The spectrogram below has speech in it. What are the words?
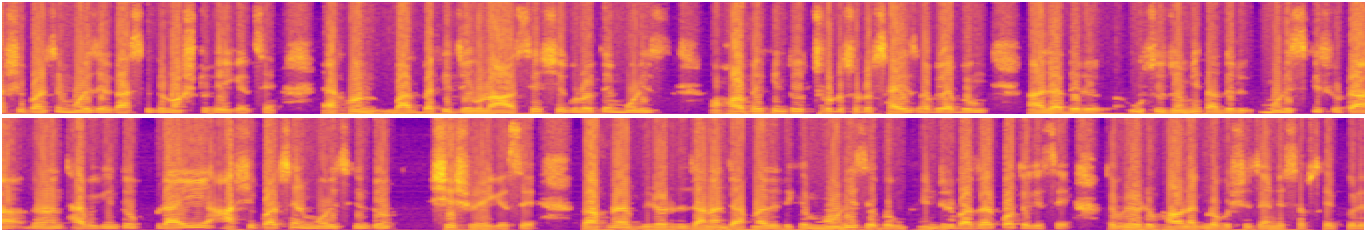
আশি পার্সেন্ট মরিচের গাছ কিন্তু নষ্ট হয়ে গেছে। এখন বাদ বাকি যেগুলো আছে সেগুলোতে মরিচ হবে কিন্তু ছোট ছোট সাইজ হবে এবং যাদের উঁচু জমি তাদের মরিচ কিছুটা ধরেন থাকবে। কিন্তু প্রায় আশি পার্সেন্ট মরিচ কিন্তু শেষ হয়ে গেছে। তো আপনারা ভিডিওতে জানান যে আপনাদের দিকে মরিচ এবং ভেন্ডির বাজার কত গেছে। তো ভিডিওটি ভালো লাগলে অবশ্যই চ্যানেল সাবস্ক্রাইব করে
